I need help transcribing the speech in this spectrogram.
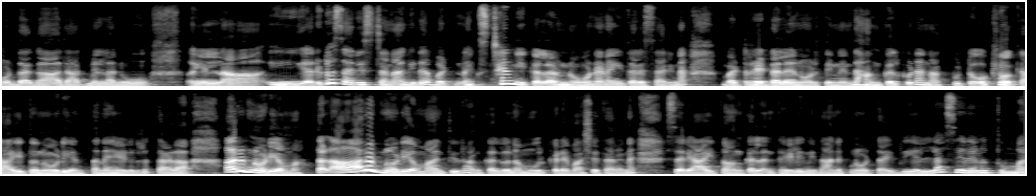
ನೋಡಿದಾಗ. ಅದಾದಮೇಲೆ ನಾನು ಎಲ್ಲ ಈ ಎರಡೂ ಸ್ಯಾರೀಸ್ ಚೆನ್ನಾಗಿದೆ ಬಟ್ ನೆಕ್ಸ್ಟ್ ಟೈಮ್ ಈ ಕಲರ್ ನೋಡೋಣ ಈ ಥರ ಸ್ಯಾರಿನ ಬಟ್ ರೆಡ್ಡಲ್ಲೇ ನೋಡ್ತೀನಿ ಅಂತ ಅಂಕಲ್ ಕೂಡ ನಾಕ್ಬಿಟ್ಟು ಓಕೆ ಓಕೆ ಆಯಿತು ನೋಡಿ ಅಂತಲೇ ಹೇಳಿದ್ರು. ತಳ ಆರಗ್ ನೋಡಿ ಅಮ್ಮ, ತಳ ಆರಗ್ ನೋಡಿ ಅಮ್ಮ ಅಂತಿದ್ರು ಅಂಕಲ್ಲು ನಮ್ಮ ಊರ ಕಡೆ ಭಾಷೆ ಥರನೇ ಸರಿ, ಆಯಿತು ಅಂಕಲ್ ಅಂತ ಹೇಳಿ ನಿಧಾನಕ್ಕೆ ನೋಡ್ತಾ ಇದ್ವಿ. ಎಲ್ಲ ಸೀರೆನೂ ತುಂಬಾ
